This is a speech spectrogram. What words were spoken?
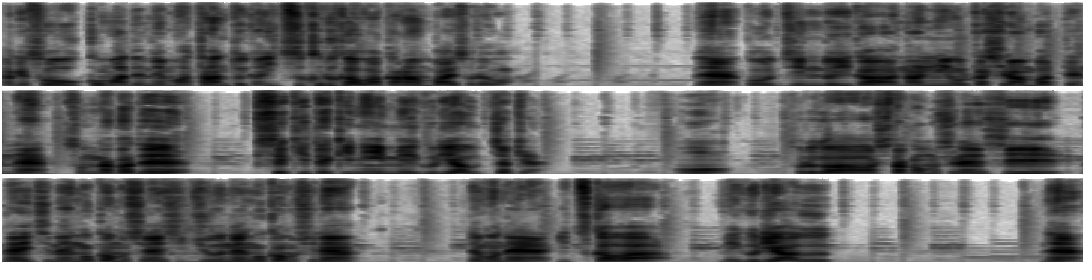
だけどそこまでね、待たんといかん。いつ来るかわからんばい、それは。ね、こう人類が何人おるか知らんばってんね。その中で奇跡的に巡り合うっちゃけん。おう。それが明日かもしれんし、ね、1年後かもしれんし、10年後かもしれん。でもね、いつかは巡り合う。ね。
